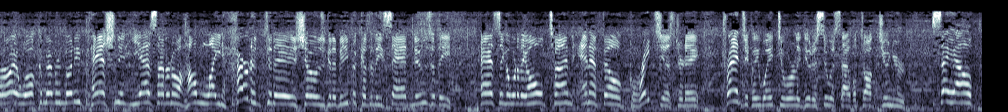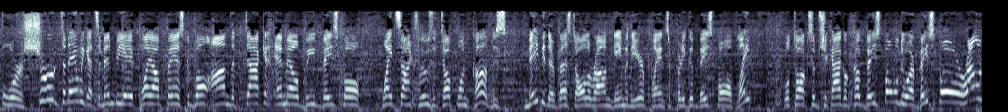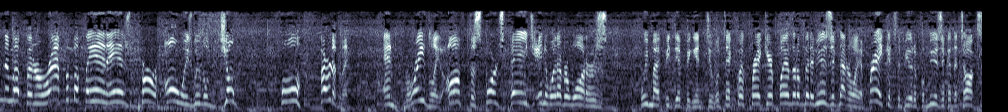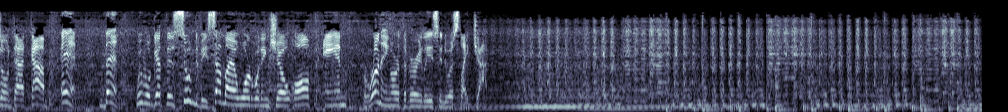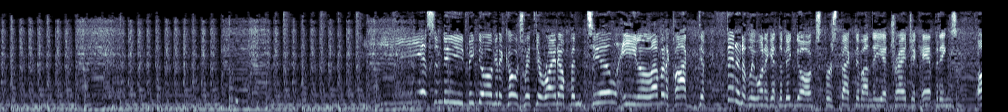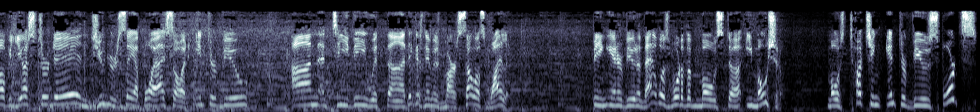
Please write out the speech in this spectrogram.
All right, welcome everybody. Passionate, yes. I don't know how lighthearted today's show is going to be because of the sad news of the passing of one of the all-time NFL greats yesterday. Tragically, way too early due to suicide. We'll talk Junior Seau for sure today. We got some NBA playoff basketball on the docket. MLB baseball. White Sox lose a tough one. Cubs, maybe their best all-around game of the year, playing some pretty good baseball of late. We'll talk some Chicago Cub baseball. We'll do our baseball, round them up and wrap them up. And as per always, we will jump wholeheartedly and bravely off the sports page into whatever waters we might be dipping into. We'll take a quick break here, play a little bit of music. Not really a break, it's the beautiful music of the TalkZone.com. And then we will get this soon to be semi award winning show off and running, or at the very least, into a slight jog. Yes, indeed. Big Dog and a coach with you right up until 11 o'clock. Definitively want to get the Big Dog's perspective on the uh, tragic happenings of yesterday. And Junior Seau, boy, I saw an interview on TV with, uh, I think his name is Marcellus Wiley, being interviewed. And that was one of the most uh, emotional, most touching interviews, sports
